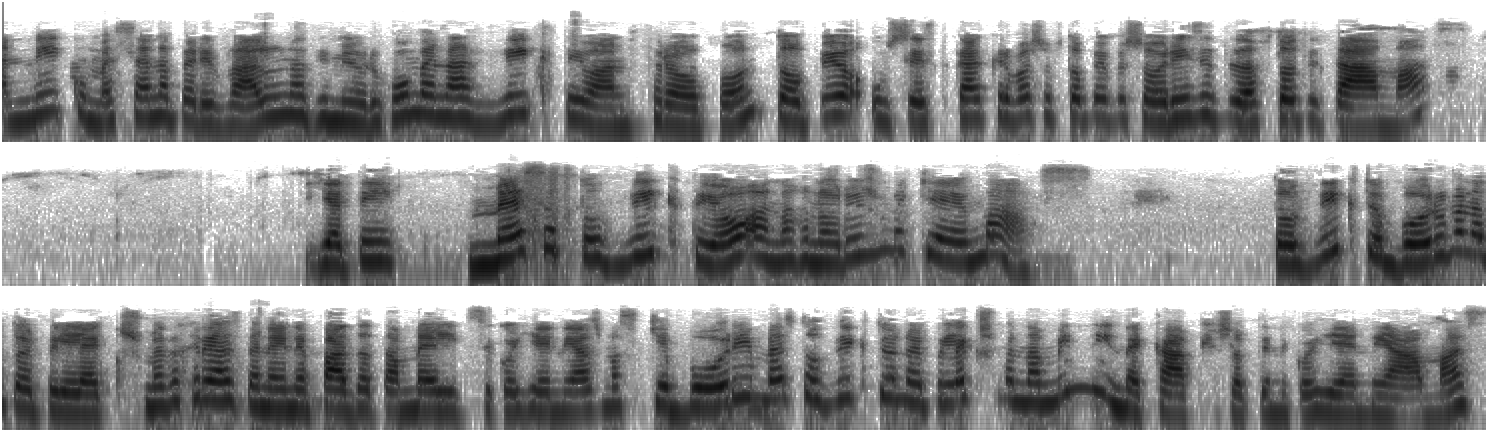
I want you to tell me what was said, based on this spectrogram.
ανήκουμε σε ένα περιβάλλον, να δημιουργούμε ένα δίκτυο ανθρώπων, το οποίο ουσιαστικά ακριβώς αυτό που είπες ορίζει τη ταυτότητά μας, γιατί μέσα από το δίκτυο αναγνωρίζουμε και εμάς. Το δίκτυο μπορούμε να το επιλέξουμε, δεν χρειάζεται να είναι πάντα τα μέλη της οικογένειάς μας και μπορεί μέσα στο δίκτυο να επιλέξουμε να μην είναι κάποιος από την οικογένειά μας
